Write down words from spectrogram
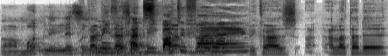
uh, monthly listeners. But I mean, that's a had have. big gap, though, Spotify. because a- a lot of the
